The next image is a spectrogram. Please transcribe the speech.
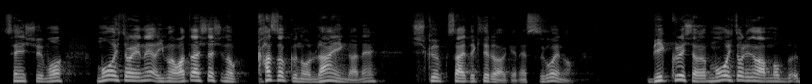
先週ももう一人ね今私たちの家族のラインがね祝福されてきてるわけね。すごいの。びっくりした。もう一人のはもう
